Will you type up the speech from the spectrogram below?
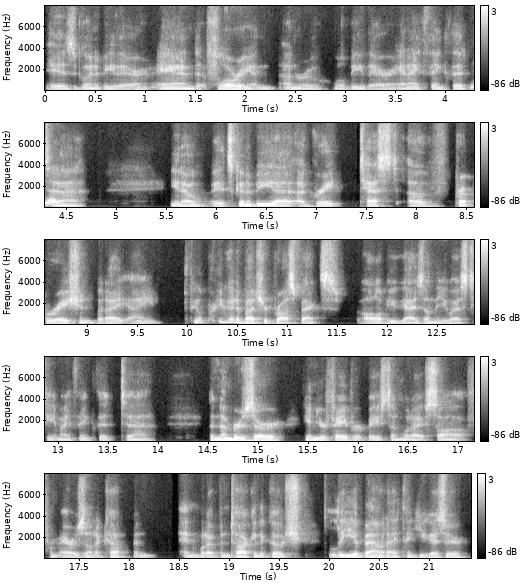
is going to be there and florian unruh will be there and i think that yep. uh, you know, it's going to be a, a, great test of preparation, but I, I, feel pretty good about your prospects, all of you guys on the U.S. team. I think that uh, the numbers are in your favor based on what I saw from Arizona Cup and and what I've been talking to Coach Lee about. I think you guys are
